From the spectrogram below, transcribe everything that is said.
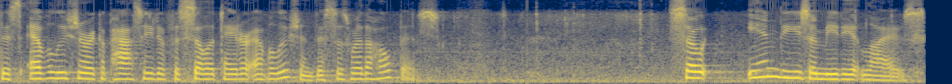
This evolutionary capacity to facilitate our evolution, this is where the hope is. So, in these immediate lives,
